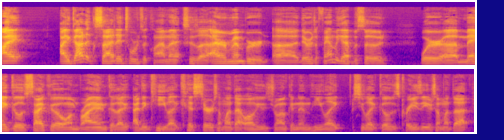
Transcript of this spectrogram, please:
I I got excited towards the climax because uh, I remembered uh, there was a Family Guy episode where uh, Meg goes psycho on Brian because I, I think he like kissed her or something like that while he was drunk, and then he like she like goes crazy or something like that.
